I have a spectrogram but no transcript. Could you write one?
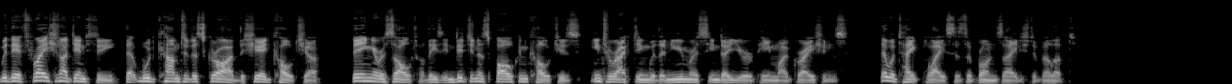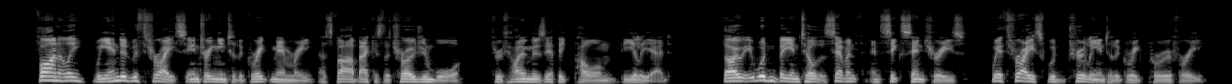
with their Thracian identity that would come to describe the shared culture being a result of these indigenous Balkan cultures interacting with the numerous Indo European migrations that would take place as the Bronze Age developed. Finally, we ended with Thrace entering into the Greek memory as far back as the Trojan War through Homer's epic poem, the Iliad, though it wouldn't be until the 7th and 6th centuries where Thrace would truly enter the Greek periphery.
